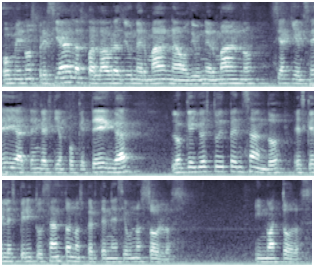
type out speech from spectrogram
o menospreciar las palabras de una hermana o de un hermano, sea quien sea, tenga el tiempo que tenga, lo que yo estoy pensando es que el Espíritu Santo nos pertenece a unos solos y no a todos.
